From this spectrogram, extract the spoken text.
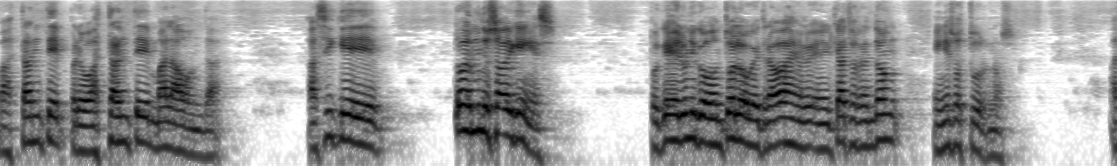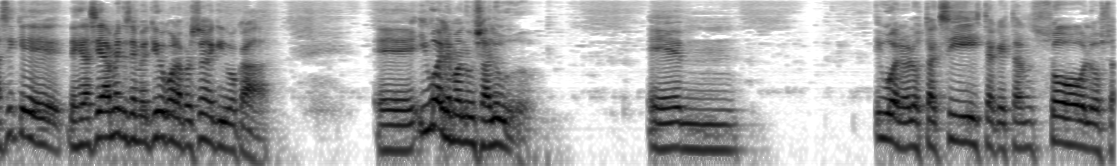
bastante, pero bastante mala onda. Así que todo el mundo sabe quién es, porque es el único odontólogo que trabaja en el, en el Castro Rendón en esos turnos. Así que desgraciadamente se metió con la persona equivocada. Eh, igual le mando un saludo. Em, y bueno, los taxistas que están solos,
